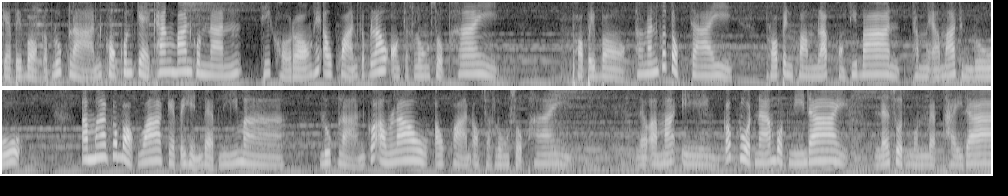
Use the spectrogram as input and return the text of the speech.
แกไปบอกกับลูกหลานของคนแก่ข้างบ้านคนนั้น ที่ขอร้องให้เอาขวานกับเหล้าออกจากโลงศพให้ พอไปบอกทั้งนั้นก็ตกใจ เพราะเป็นความลับของที่บ้านทำไมอาม่าถึงรู้อาม่าก็บอกว่าแกไปเห็นแบบนี้มา ลูกหลานก็เอาเหล้าเอาขวานออกจากโลงศพให้ แล้วอาม่าเองก็กรวดน้ำบทนี้ได้ และสวดมนต์แบบไทยได้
